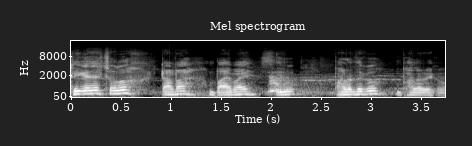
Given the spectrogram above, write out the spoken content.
ঠিক আছে, চলো, tata bye bye see you ভালো থেকো, ভালো রেখো।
